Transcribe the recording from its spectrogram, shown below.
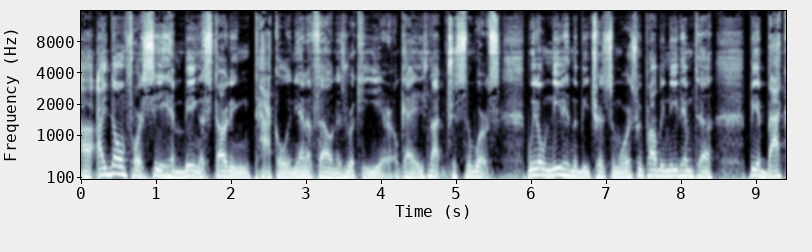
Uh, I don't foresee him being a starting tackle in the NFL in his rookie year. Okay, he's not Tristan Wirfs. We don't need him to be Tristan Wirfs. We probably need him to be a back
